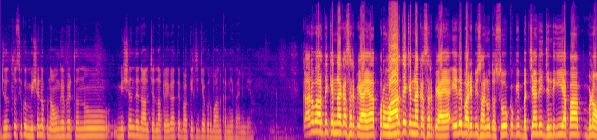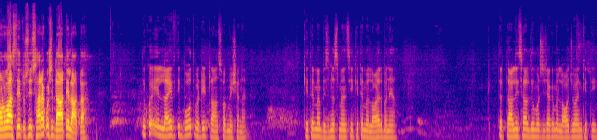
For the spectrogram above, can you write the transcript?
ਜਦੋਂ ਤੁਸੀਂ ਕੋਈ ਮਿਸ਼ਨ ਅਪਣਾਓਗੇ ਫਿਰ ਤੁਹਾਨੂੰ ਮਿਸ਼ਨ ਦੇ ਨਾਲ ਚੱਲਣਾ ਪਏਗਾ ਤੇ ਬਾਕੀ ਚੀਜ਼ਾਂ ਕੁਰਬਾਨ ਕਰਨੀਆਂ ਪੈਣਗੀਆਂ। ਕਾਰੋਬਾਰ ਤੇ ਕਿੰਨਾ ਕੁ ਅਸਰ ਪਿਆ ਆ? ਪਰਿਵਾਰ ਤੇ ਕਿੰਨਾ ਕੁ ਅਸਰ ਪਿਆ ਆ? ਇਹਦੇ ਬਾਰੇ ਵੀ ਸਾਨੂੰ ਦੱਸੋ ਕਿਉਂਕਿ ਬੱਚਿਆਂ ਦੀ ਜ਼ਿੰਦਗੀ ਆਪਾਂ ਬਣਾਉਣ ਵਾਸਤੇ ਤੁਸੀਂ ਸਾਰਾ ਕੁਝ ਦਾ ਤੇ ਲਾਤਾ। ਦੇਖੋ ਇਹ ਲਾਈਫ ਦੀ ਬਹੁਤ ਵੱਡੀ ਟਰਾਂਸਫਰਮੇਸ਼ਨ ਹੈ। ਕਿਤੇ ਮੈਂ ਬਿਜ਼ਨਸਮੈਨ ਸੀ ਕਿਤੇ ਮੈਂ ਲਾਇਰ ਬਣਿਆ। 43 ਸਾਲ ਦੀ ਉਮਰ 'ਚ ਜਾ ਕੇ ਮੈਂ ਲਾਅ ਜੁਆਇਨ ਕੀਤੀ।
